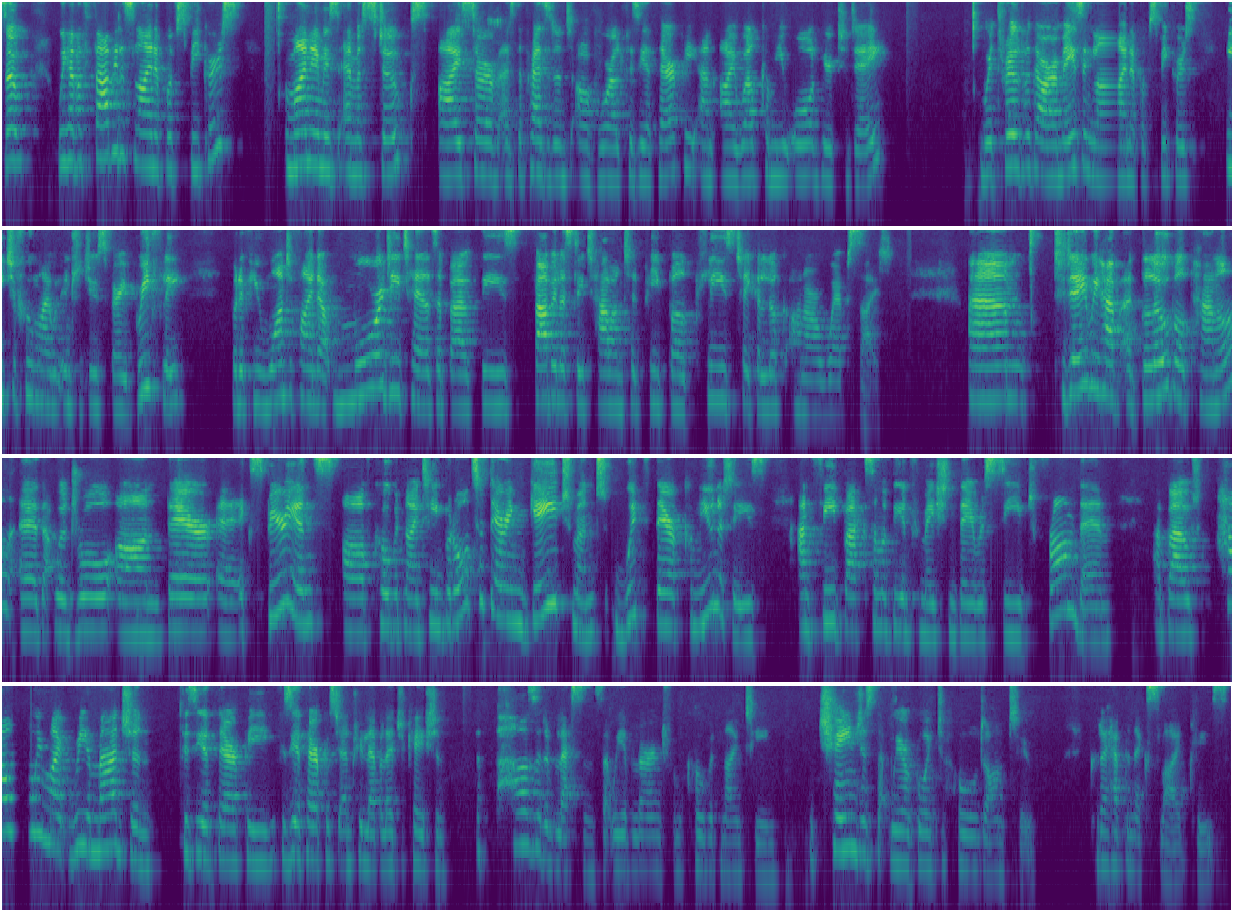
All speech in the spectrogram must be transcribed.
So we have a fabulous lineup of speakers. My name is Emma Stokes. I serve as the president of World Physiotherapy and I welcome you all here today. We're thrilled with our amazing lineup of speakers, each of whom I will introduce very briefly. But if you want to find out more details about these fabulously talented people, please take a look on our website. Um, today we have a global panel uh, that will draw on their uh, experience of COVID-19, but also their engagement with their communities and feedback some of the information they received from them about how we might reimagine physiotherapy, physiotherapist entry level education, the positive lessons that we have learned from COVID-19, the changes that we are going to hold on to. Could I have the next slide, please?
